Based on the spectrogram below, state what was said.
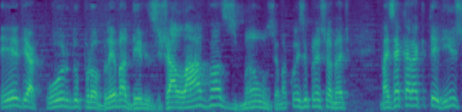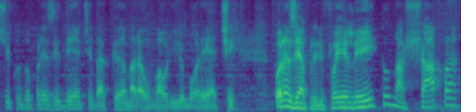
teve acordo, o problema deles. Já lava as mãos, é uma coisa impressionante. Mas é característico do presidente da Câmara, o Maurílio Moretti. Por exemplo, ele foi eleito na chapa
